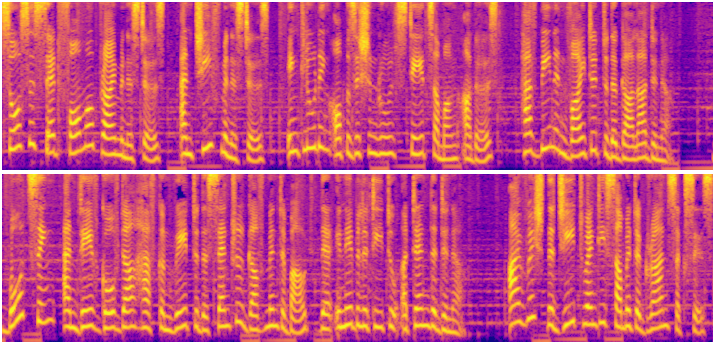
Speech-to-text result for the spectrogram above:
Sources said former prime ministers and chief ministers, including opposition ruled states among others, have been invited to the gala dinner. Both Singh and Deve Gowda have conveyed to the central government about their inability to attend the dinner. I wish the G20 summit a grand success,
